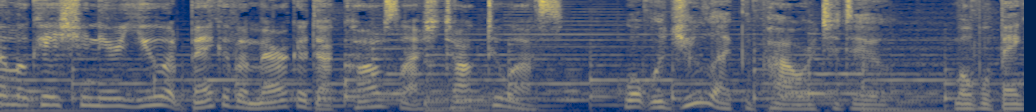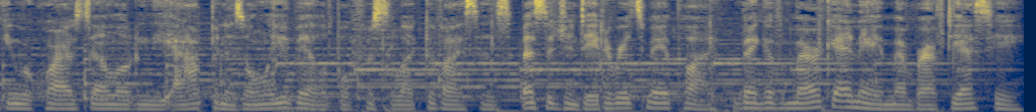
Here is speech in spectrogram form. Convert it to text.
a location near you at bankofamerica.com slash talk to us. What would you like the power to do? Mobile banking requires downloading the app and is only available for select devices. Message and data rates may apply. Bank of America and a member FDIC.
